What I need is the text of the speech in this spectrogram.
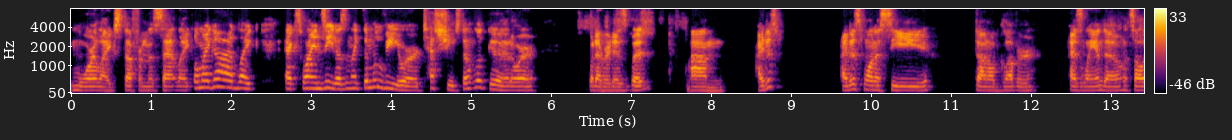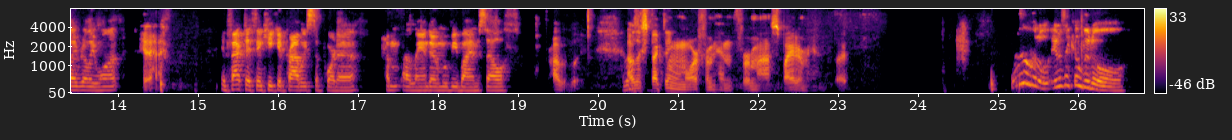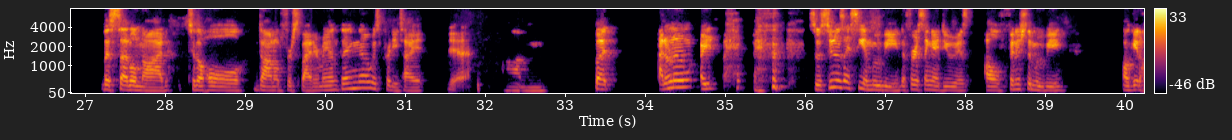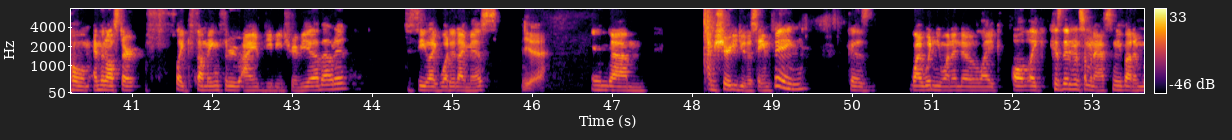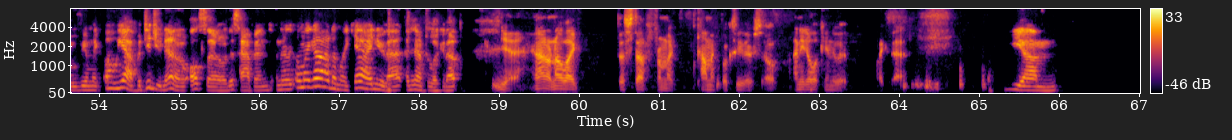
more like stuff from the set, like oh my god, like X, Y, and Z doesn't like the movie, or test shoots don't look good, or whatever it is. But um, I just I just want to see Donald Glover as Lando. That's all I really want. Yeah. In fact, I think he could probably support a a, a Lando movie by himself. Probably. I was expecting more from him from uh, Spider Man, but it was a little it was like a little the subtle nod to the whole donald for spider-man thing though was pretty tight yeah. um, but i don't know are you, so as soon as i see a movie the first thing i do is i'll finish the movie i'll get home and then i'll start like thumbing through imdb trivia about it to see like what did i miss Yeah. and um, i'm sure you do the same thing because why wouldn't you want to know like all like because then when someone asks me about a movie, I'm like, oh yeah, but did you know also this happened? And they're like, oh my god, I'm like, yeah, I knew that. I didn't have to look it up. Yeah, and I don't know like the stuff from like comic books either, so I need to look into it like that. Yeah, um,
